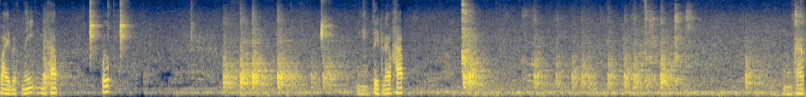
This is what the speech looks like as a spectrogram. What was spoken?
ไฟแบบนี้นะครับปุ๊บติดแล้วครับ นะครับ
